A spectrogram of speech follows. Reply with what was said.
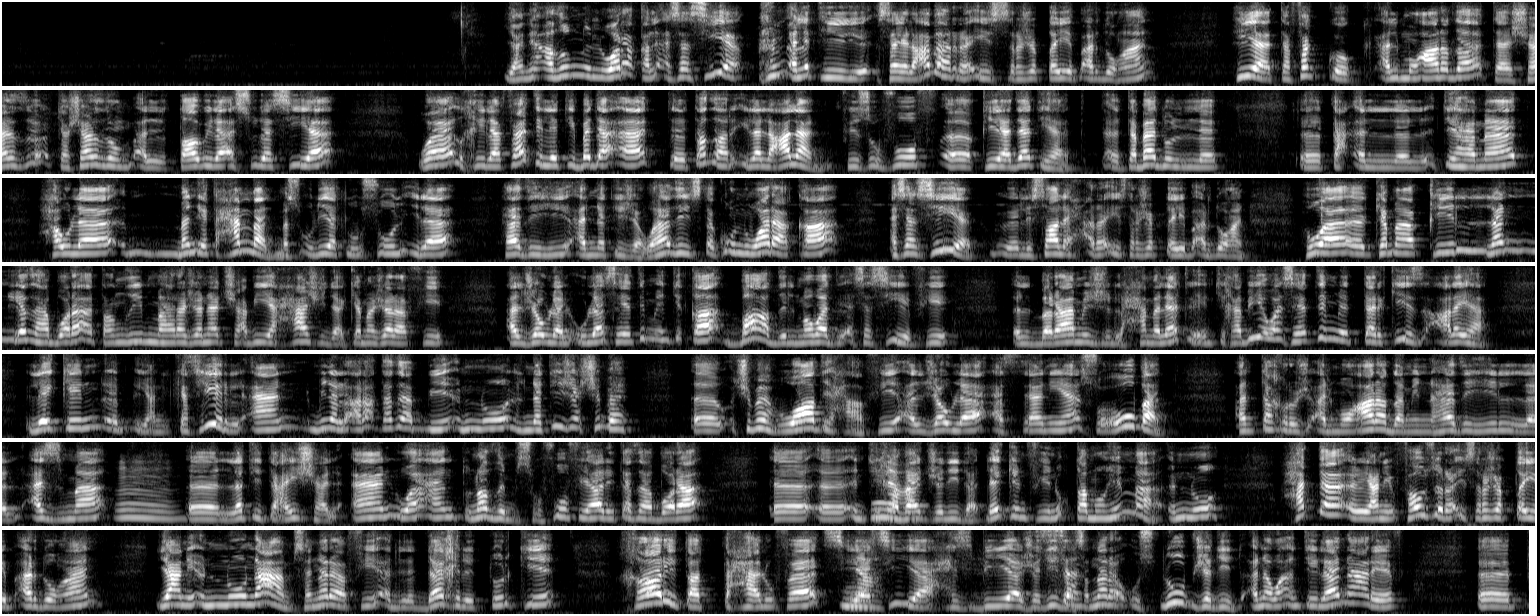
يعني أظن الورقة الأساسية التي سيلعبها الرئيس رجب طيب أردوغان هي تفكك المعارضة تشرذم الطاولة السداسية والخلافات التي بدأت تظهر إلى العلن في صفوف آه، قياداتها. تبادل آه، الاتهامات حول من يتحمل مسؤولية الوصول إلى هذه النتيجة. وهذه ستكون ورقة أساسية لصالح الرئيس رجب طيب أردوغان. هو كما قيل لن يذهب وراء تنظيم مهرجانات شعبية حاشدة كما جرى في الجولة الأولى. سيتم انتقاء بعض المواد الأساسية في البرامج الحملات الانتخابية وسيتم التركيز عليها. لكن يعني كثير الآن من الآراء تذهب بأنه النتيجة شبه شبه واضحة في الجولة الثانية صعوبة أن تخرج المعارضة من هذه الأزمة آه، التي تعيشها الآن وأن تنظم صفوفها لتذهب وراء آه، آه، انتخابات نعم. جديدة لكن في نقطة مهمة أنه حتى يعني فوز الرئيس رجب طيب أردوغان يعني أنه نعم سنرى في الداخل التركي خارطة تحالفات نعم. سياسية نعم. حزبية جديدة سنرى أسلوب جديد أنا وأنت لا نعرف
